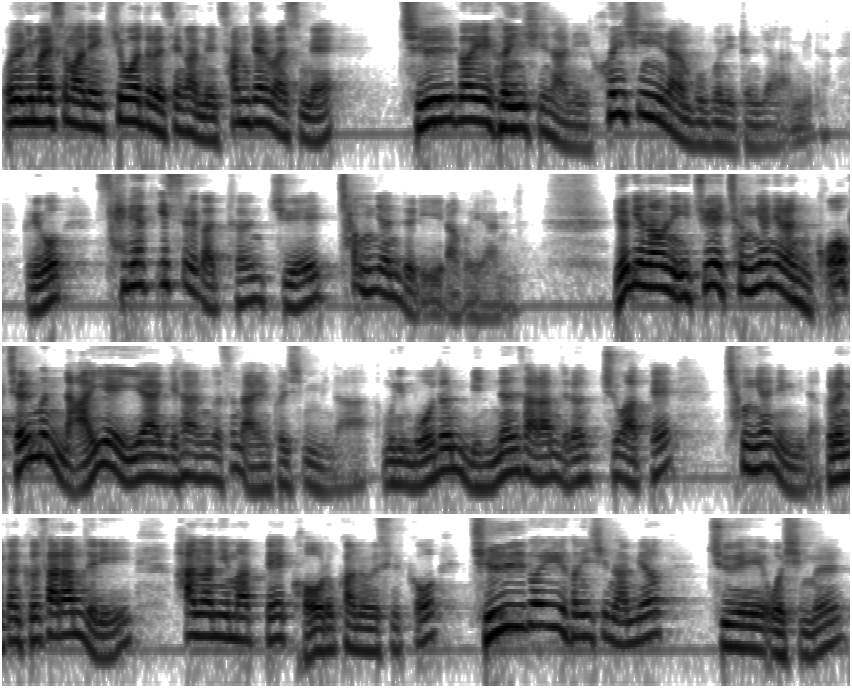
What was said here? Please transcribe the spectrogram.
오늘 이 말씀 안에 키워드를 생각하면 3절 말씀에 즐거이 헌신하니 헌신이라는 부분이 등장합니다. 그리고 새벽 이슬 같은 주의 청년들이라고 얘기합니다. 여기에 나오는 이 주의 청년이라는 꼭 젊은 나이에 이야기를 하는 것은 아닐 것입니다. 우리 모든 믿는 사람들은 주 앞에 청년입니다. 그러니까 그 사람들이 하나님 앞에 거룩한 옷을 입고 즐거이 헌신하며 주의 오심을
